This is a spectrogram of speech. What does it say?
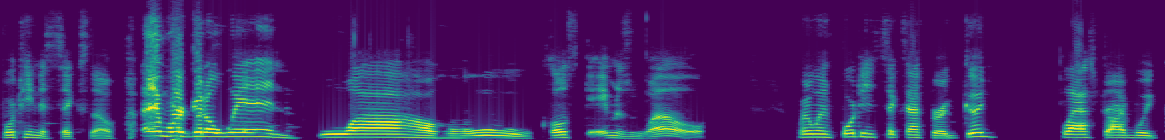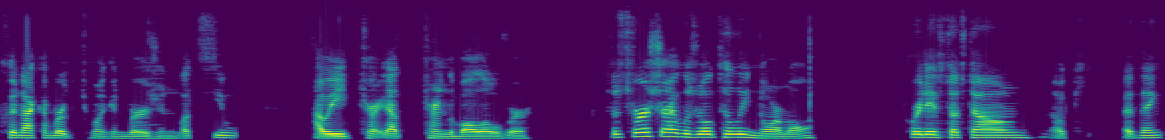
14 to 6 though. And we're gonna win! Wow. Oh, close game as well. We're gonna win 14-6 after a good last drive, we could not convert the two-point conversion. Let's see how he got turned the ball over. So his first drive was relatively normal. Corey Davis touchdown, okay, I think.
